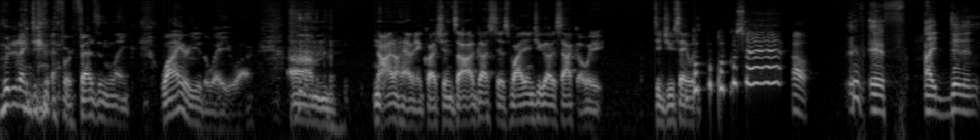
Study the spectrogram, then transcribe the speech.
who did I do that for? Pheasant Link. Why are you the way you are? Um, no, I don't have any questions. Uh, Augustus, why didn't you go to Saco? Wait, did you say it was Oh, If if I didn't,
